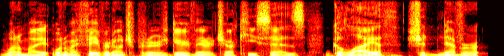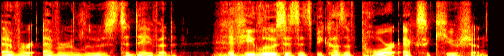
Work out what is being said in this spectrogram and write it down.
One of my one of my favorite entrepreneurs, Gary Vaynerchuk, he says Goliath should never ever ever lose to David. If he loses, it's because of poor execution.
